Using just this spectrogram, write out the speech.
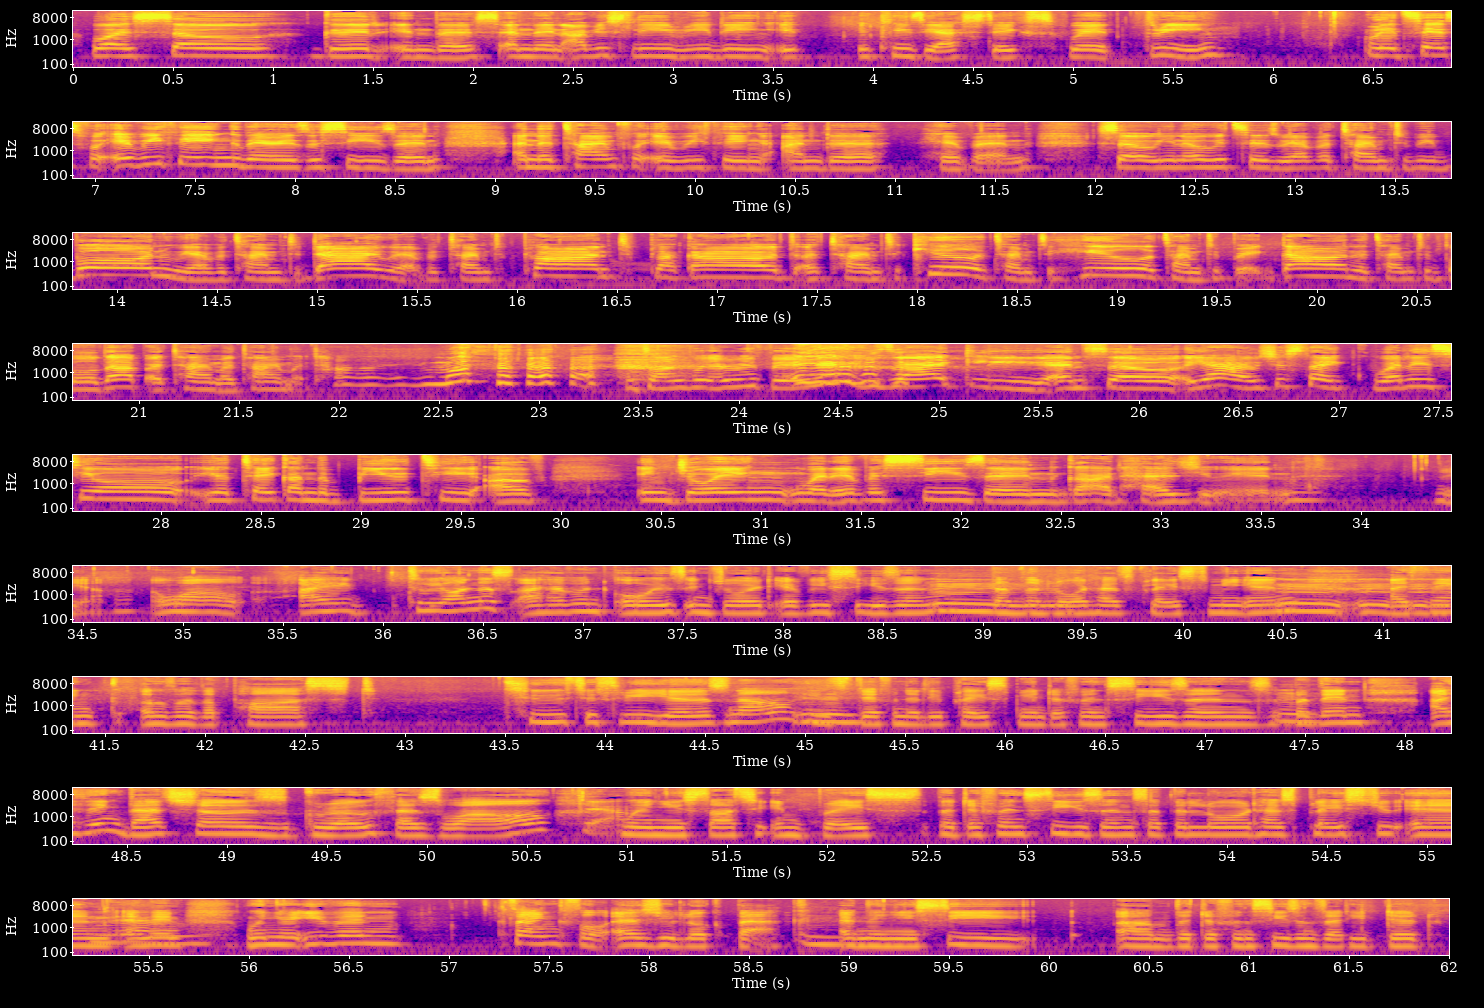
was so good in this. And then obviously reading E- Ecclesiastics where three where it says for everything there is a season and a time for everything under heaven. So, you know, it says we have a time to be born, we have a time to die, we have a time to plant, to pluck out, a time to kill, a time to heal, a time to break down, a time to build up, a time, a time, a time. The time for everything. Yeah, exactly. And so, yeah, I was just like, what is your your take on the beauty of enjoying whatever season God has you in? Yeah. Well, I to be honest, I haven't always enjoyed every season that the mm. Lord has placed me in. Mm, mm, I think over the past two to three years now, He's definitely placed me in different seasons. But then I think that shows growth as well Yeah. when you start to embrace the different seasons that the Lord has placed you in. And then when you're even thankful as you look back and then you see um, the different seasons that He did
